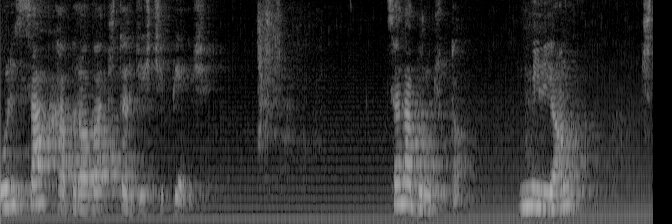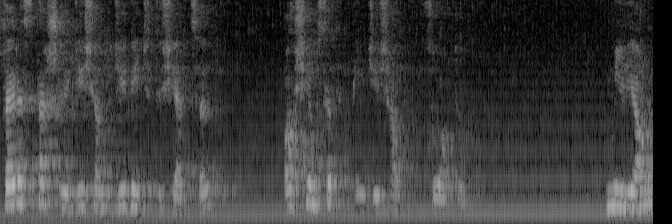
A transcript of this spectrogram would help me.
ulica Habrowa 45. Cena brutto 1 469 tysięcy 850 zł. 1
